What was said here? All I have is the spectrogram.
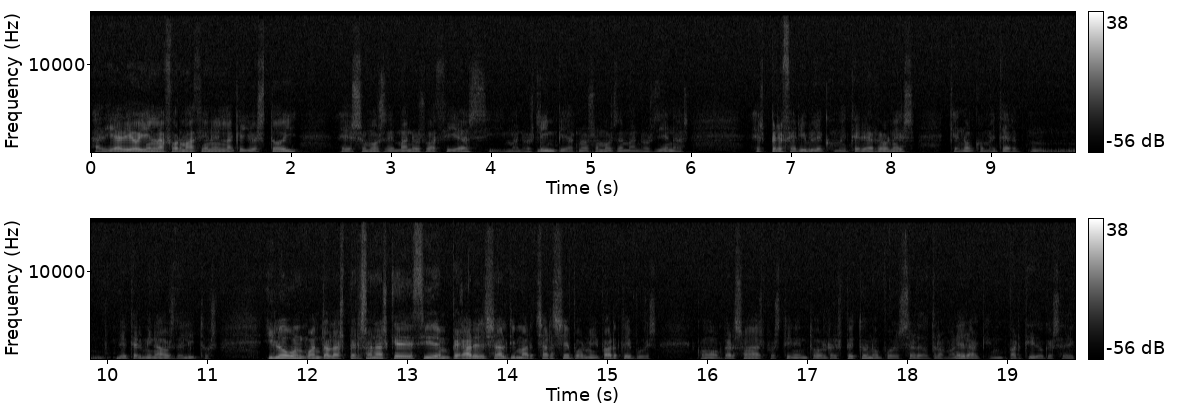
A día de hoy en la formación en la que yo estoy eh, somos de manos vacías y manos limpias, no somos de manos llenas. Es preferible cometer errores que no cometer mm, determinados delitos. Y luego en cuanto a las personas que deciden pegar el salto y marcharse, por mi parte, pues como personas pues tienen todo el respeto, no puede ser de otra manera, que un partido que se,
